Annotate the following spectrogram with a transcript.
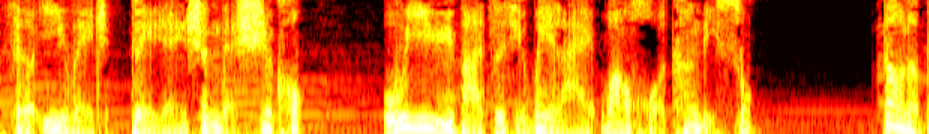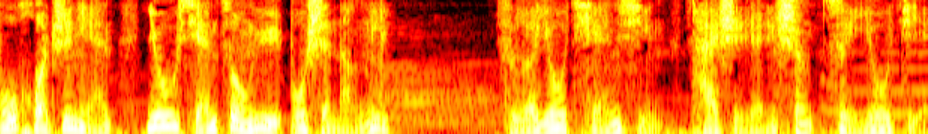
则意味着对人生的失控。无异于把自己未来往火坑里送，到了不惑之年，悠闲纵欲不是能力，择优前行才是人生最优解。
